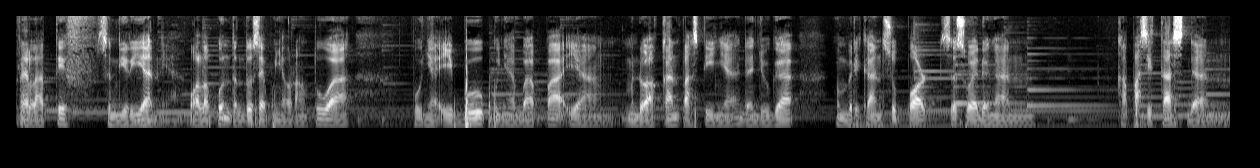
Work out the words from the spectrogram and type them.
relatif sendirian ya. Walaupun tentu saya punya orang tua, punya ibu, punya bapak yang mendoakan pastinya dan juga memberikan support sesuai dengan kapasitas dan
